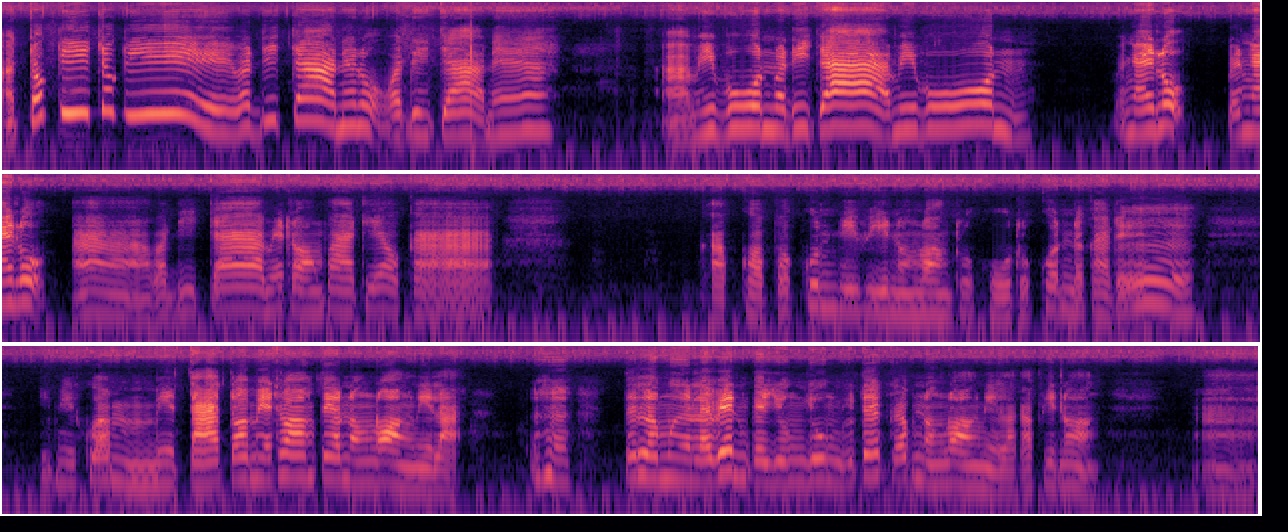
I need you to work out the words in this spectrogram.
อะจกดีจกดีวัสดีจ้าเนี่ยลูกวัสดีจ้าเนี่ยอ่ามีบุญวัสดีจ้า มีบุญเป็นไงลูก เป็นไงลูก อ่าสวัสดีจ้าแม่ทองพาเที่ยวค่ะกับขอบพระคุณพี่พี่น้องๆทุกหูทุกคนเด้อค่ะเด้อที่มีความเมตตาต่อแม่ทองแต่น้องๆนี่ล่ะแต่ละมือละเว้นก็ยุงยุงอยู่แต่กับน้องๆนี่ล่ะครับพี่น้อง อ่า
